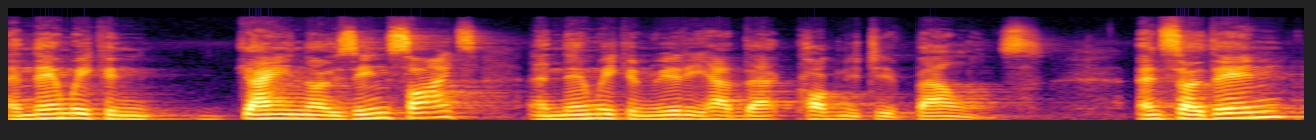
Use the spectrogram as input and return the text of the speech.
And then we can gain those insights, and then we can really have that cognitive balance. And so then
